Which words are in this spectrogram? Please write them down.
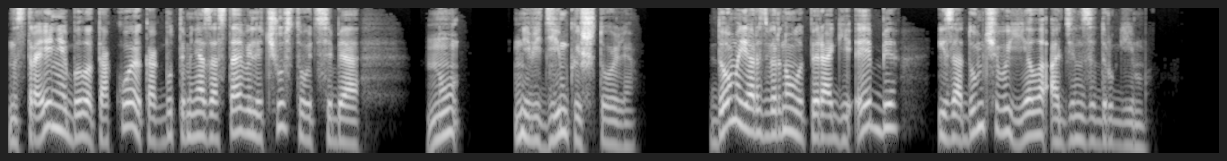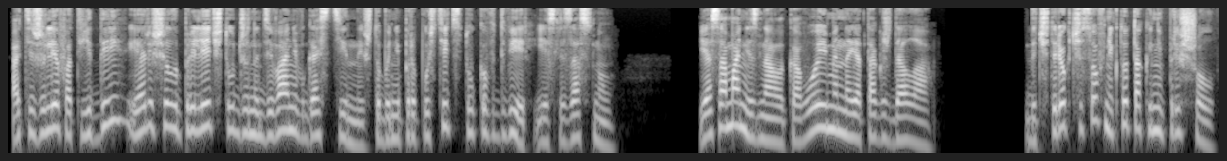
Настроение было такое, как будто меня заставили чувствовать себя, ну, невидимкой, что ли. Дома я развернула пироги Эбби и задумчиво ела один за другим. Отяжелев от еды, я решила прилечь тут же на диване в гостиной, чтобы не пропустить стука в дверь, если засну. Я сама не знала, кого именно я так ждала. До четырех часов никто так и не пришел.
